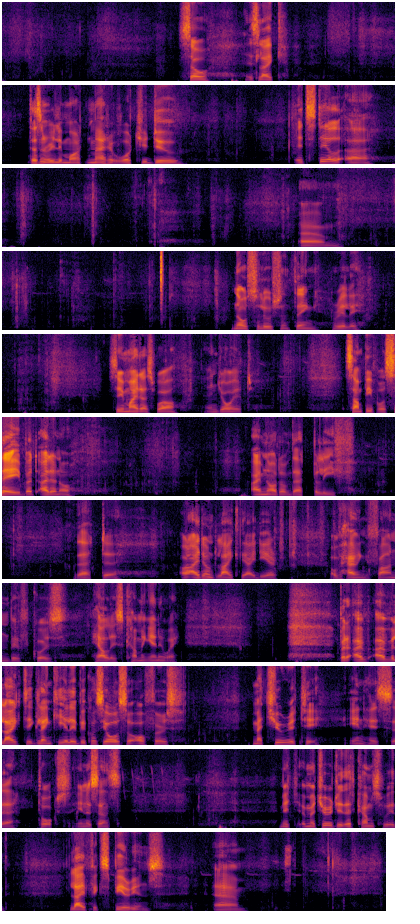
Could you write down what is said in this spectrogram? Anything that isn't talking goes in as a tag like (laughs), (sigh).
so it's like it doesn't really matter what you do. It's still uh, um, no solution thing really. So you might as well enjoy it. Some people say, but I don't know. I'm not of that belief that uh, I don't like the idea of having fun because hell is coming anyway. (sighs) But I've I've liked Glenn Keely because he also offers maturity in his uh, talks, in a sense. a maturity that comes with life experience um,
